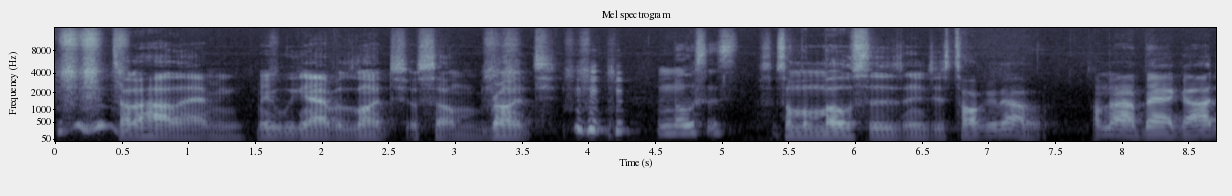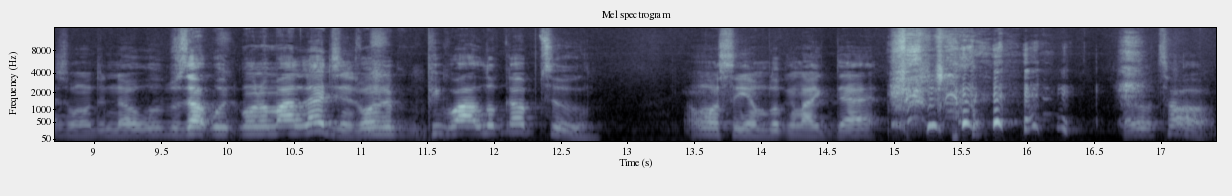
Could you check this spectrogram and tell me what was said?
tell her holler at me. Maybe we can have a lunch or something, brunch, mimosas. some mimosas, and just talk it out. I'm not a bad guy. I just wanted to know what was up with one of my legends, one of the people I look up to. I want to see him looking like that. Real talk.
